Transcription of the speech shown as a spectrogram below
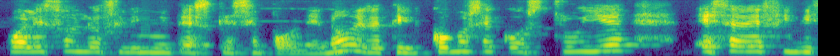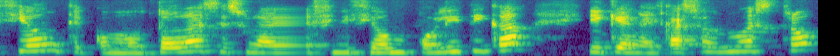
cuáles son los límites que se ponen, ¿no? es decir, cómo se construye esa definición que como todas es una definición política y que en el caso nuestro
